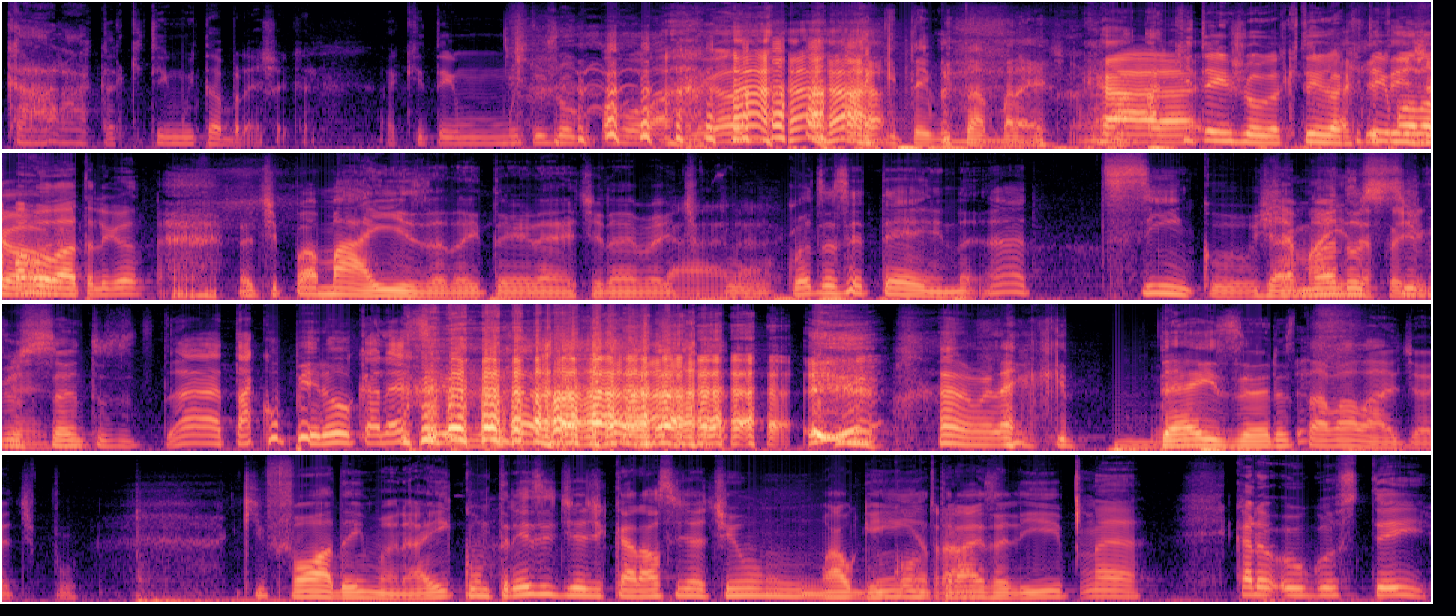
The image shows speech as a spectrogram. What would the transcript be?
caraca, aqui tem muita brecha, cara. Aqui tem muito jogo pra rolar, tá ligado? Aqui tem muita brecha. Cara, Aqui tem jogo, aqui tem, aqui Aqui tem tem bola pra jogo. rolar, tá ligado? É tipo a Maísa da internet, né, velho? Tipo, quantos você tem? Ah, cinco. Já Já manda o Silvio gigante. Santos. Ah, tá com peruca, né, Silvio? moleque, 10 anos, tava lá já, tipo. Que foda, hein, mano. Aí com 13 dias de canal você já tinha um, alguém Um atrás ali. É. Cara, eu gostei.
